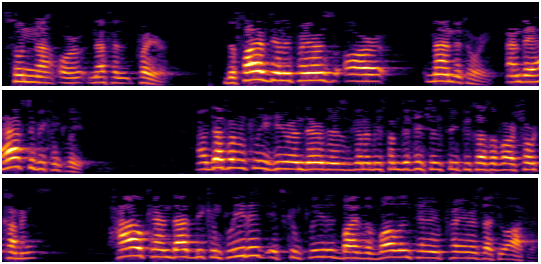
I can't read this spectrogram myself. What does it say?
sunnah or nafil prayer. The five daily prayers are mandatory and they have to be complete. Now definitely here and there there's going to be some deficiency because of our shortcomings. How can that be completed? It's completed by the voluntary prayers that you offer.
